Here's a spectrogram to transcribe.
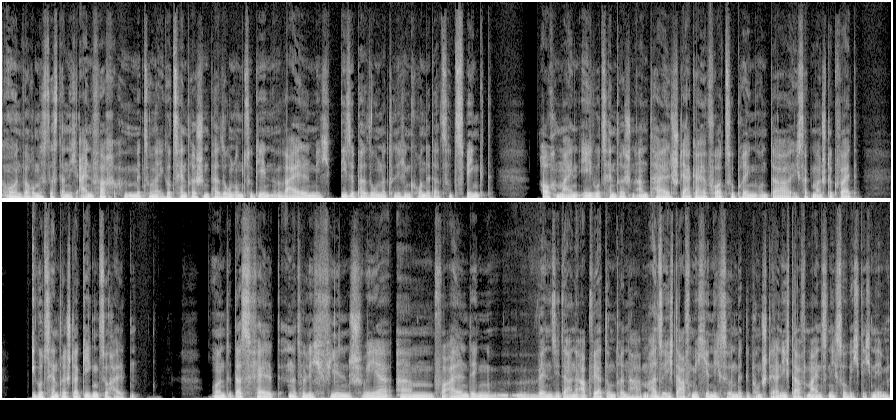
Und warum ist das dann nicht einfach, mit so einer egozentrischen Person umzugehen? Weil mich diese Person natürlich im Grunde dazu zwingt, auch meinen egozentrischen Anteil stärker hervorzubringen und da, ich sag mal, ein Stück weit egozentrisch dagegen zu halten. Und das fällt natürlich vielen schwer, ähm, vor allen Dingen, wenn sie da eine Abwertung drin haben. Also ich darf mich hier nicht so in den Mittelpunkt stellen, ich darf meins nicht so wichtig nehmen.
